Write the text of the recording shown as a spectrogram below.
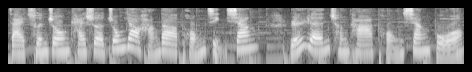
在村中开设中药行的彭景香，人人称他同乡伯。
